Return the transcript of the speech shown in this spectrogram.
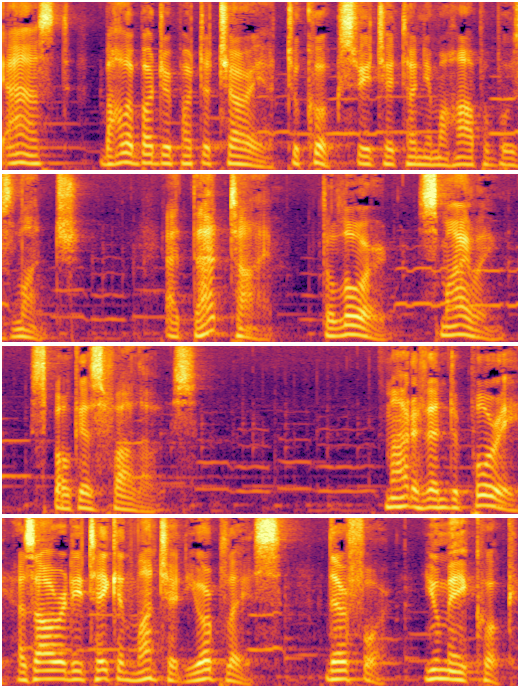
asked Balabhadra Bhattacharya to cook Sri Chaitanya Mahaprabhu's lunch. At that time, the Lord, smiling, spoke as follows Madhavendra Puri has already taken lunch at your place. Therefore, you may cook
